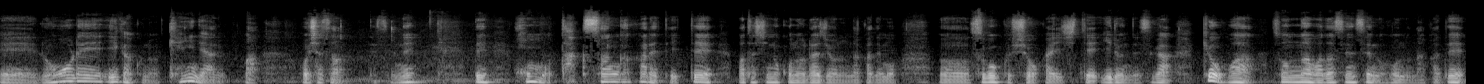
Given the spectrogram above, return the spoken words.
えー、老齢医学の権威である、まあ、お医者さんですよね。で本もたくさん書かれていて私のこのラジオの中でもすごく紹介しているんですが今日はそんな和田先生の本の中で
